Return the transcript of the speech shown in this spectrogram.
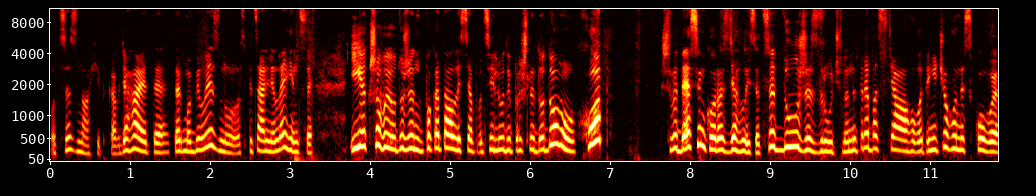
Оце знахідка. Вдягаєте термобілизну, спеціальні легінси. І якщо ви от уже покаталися, ці люди прийшли додому, хоп! Швидесенько роздяглися. Це дуже зручно, не треба стягувати, нічого не сковує.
